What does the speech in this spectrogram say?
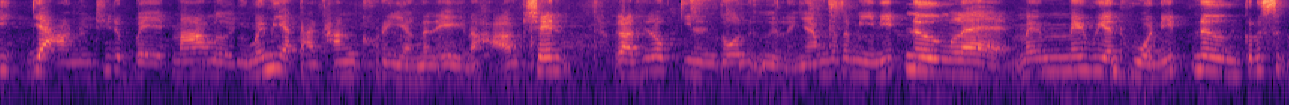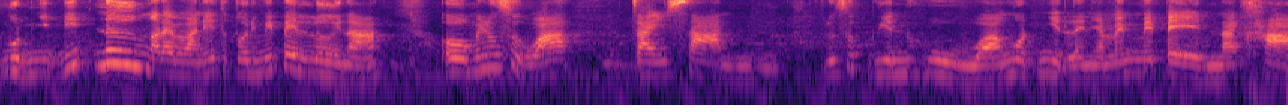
อีกอย่างหนึ่งที่เดอะเบสมากเลยคือไม่มีอาการข้างเคียงนั่นเองนะคะ เช่น เวลาที่เรากินตัวอื่นๆอะไรเงี้ยมันก็จะมีนิดนึงแหละ ไม่ไม่เวียนหัวนิดนึง ก็รู้สึกหงุดหงิดนิดนึงอะไรประมาณนี้ แต่ตัวนี้ไม่เป็นเลยนะ เออ ไม่รู้สึกว่าใจสั่น รู้สึกเวียนหัวหงุดหงิดอะไรเนี้ยไม่ไม่เป็นนะคะ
